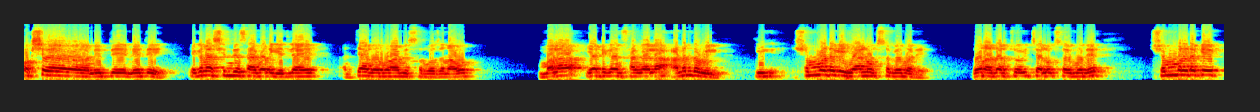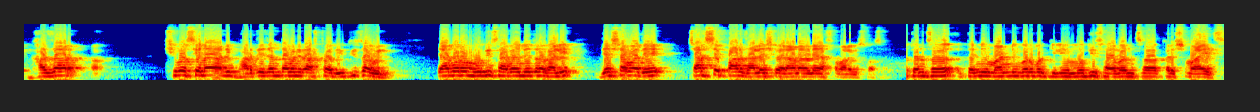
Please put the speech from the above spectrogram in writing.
पक्ष नेते नेते एकनाथ शिंदे साहेबांनी घेतली आहे. आणि त्याबरोबर आम्ही सर्वजण आहोत. मला या ठिकाणी सांगायला आनंद होईल की शंभर टक्के ह्या लोकसभेमध्ये दोन हजार चोवीसच्या लोकसभेमध्ये शंभर टक्के खासदार शिवसेना आणि भारतीय जनता पार्टी राष्ट्रवादी युतीचा होईल. त्याबरोबर मोदी साहेबांच्या नेतृत्वाखाली देशामध्ये चारशे पार झाल्याशिवाय राहणार नाही असा मला विश्वास आहे. त्यांचं त्यांनी मांडणी बरोबर केली. मोदी साहेबांचा करिश्मा आहेच.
